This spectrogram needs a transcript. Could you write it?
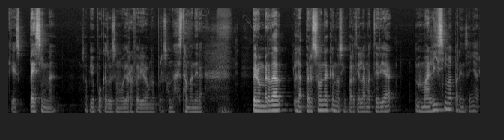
que es pésima. O yo pocas veces me voy a referir a una persona de esta manera. Pero en verdad, la persona que nos impartía la materia, malísima para enseñar.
